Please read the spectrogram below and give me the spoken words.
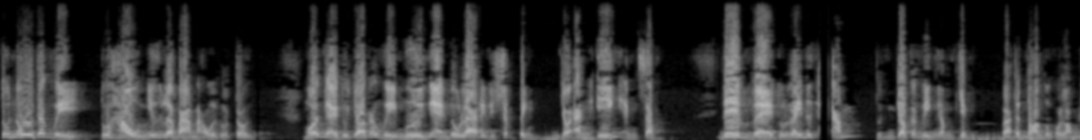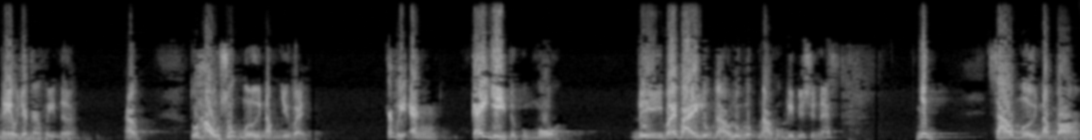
Tôi nuôi các vị, tôi hầu như là bà nội của tôi. Mỗi ngày tôi cho các vị 10.000 đô la để đi shopping, cho ăn yến, ăn xong đêm về tôi lấy nước ấm, tôi cho các vị ngâm chân. Và thỉnh thoảng tôi còn làm neo cho các vị nữa. Không? Tôi hầu suốt 10 năm như vậy. Các vị ăn cái gì tôi cũng mua. Đi máy bay lúc nào, lúc lúc nào cũng đi business nhưng, sau 10 năm đó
